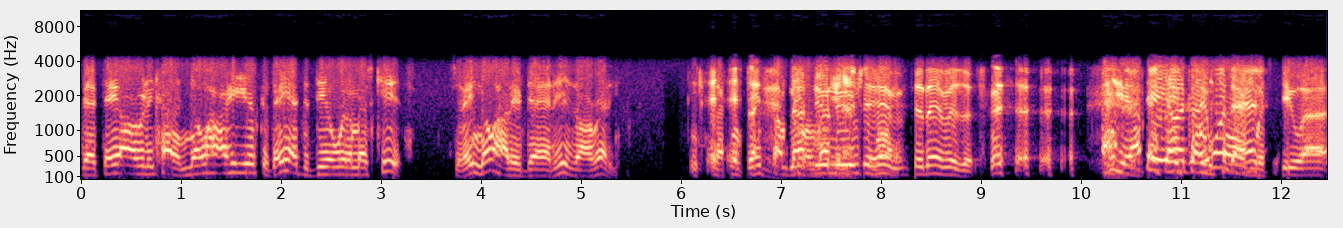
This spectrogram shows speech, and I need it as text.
that they already kind of know how he is because they had to deal with him as kids, so they know how their dad is already. I think they've come to Not new news to him, to them, is it? Yeah, I think hey, Andre, I wanted to ask you. Uh,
